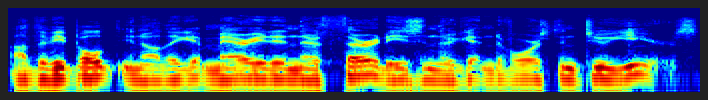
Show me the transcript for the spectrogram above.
Other people, you know, they get married in their 30s and they're getting divorced in two years.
